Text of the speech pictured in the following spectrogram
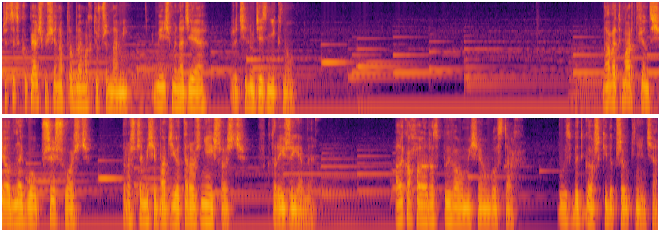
Wszyscy skupialiśmy się na problemach tuż przed nami. Mieliśmy nadzieję, że ci ludzie znikną. Nawet martwiąc się o odległą przyszłość, troszczymy się bardziej o teraźniejszość, w której żyjemy. Alkohol rozpływał mi się w ustach. Był zbyt gorzki do przełknięcia.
